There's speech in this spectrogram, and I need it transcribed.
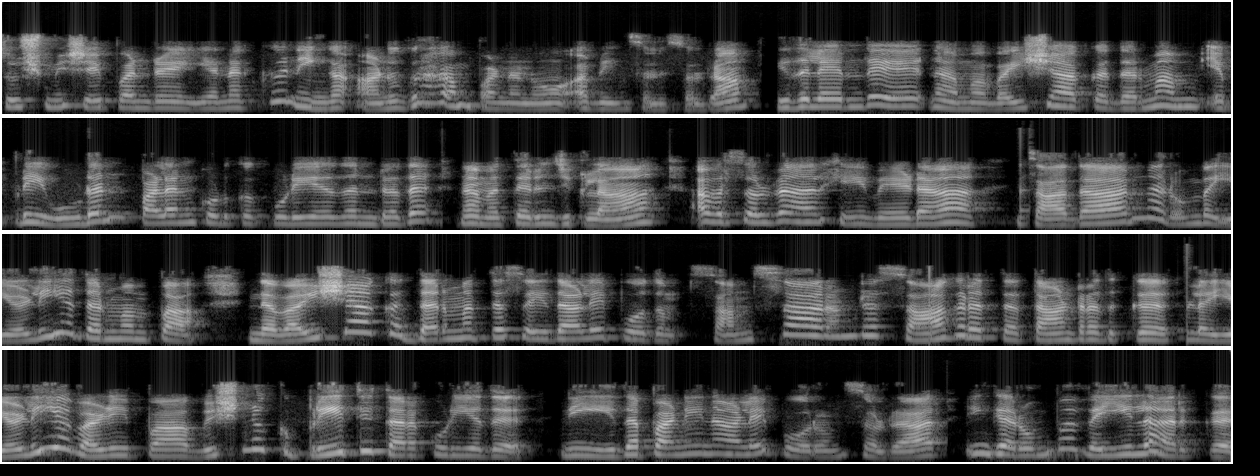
சுஷ்மிஷை பண்றேன். எனக்கு நீங்க அனுகிரகம் பண்ணணும் அப்படின்னு சொல்லி சொல்றான். இதுல இருந்தே நாம வைசாக்க தர்மம் எப்படி உடன் பலன் கொடுக்கக்கூடியதுன்றத நாம தெரிஞ்சுக்கலாம். அவர் சொல்றார் ஹே வேடா சாதாரண ரொம்ப எளிய தர்மம்ப்பா. இந்த வைசாக்க தர்மத்தை செய்தாலே போதும். சம்சாரம்ன்ற சாகரத்தை தாண்டறதுக்கு உள்ள எளிய வழிப்பா விஷ்ணுக்கு பிரீத்தி தரக்கூடியது. நீ இத பண்ணினாலே போறோம் சொல்றார். இங்க ரொம்ப வெயிலா இருக்கு.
